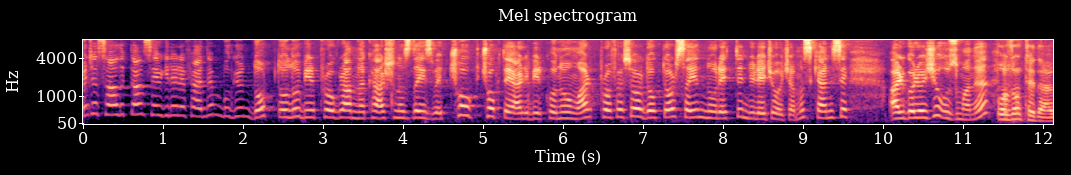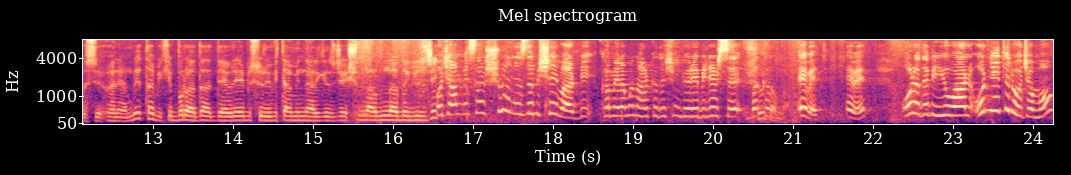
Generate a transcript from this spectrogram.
Önce sağlıktan sevgiler efendim. Bugün dop dolu bir programla karşınızdayız ve çok çok değerli bir konuğum var. Profesör Doktor Sayın Nurettin Lüleci hocamız. Kendisi algoloji uzmanı. Ozon tedavisi önemli. Tabii ki burada devreye bir sürü vitaminler girecek, şunlar bunlar da girecek. Hocam mesela şuranızda bir şey var. Bir kameraman arkadaşım görebilirse bakın. Şurada mı? Evet, evet. Orada bir yuvarla. O nedir hocam o?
